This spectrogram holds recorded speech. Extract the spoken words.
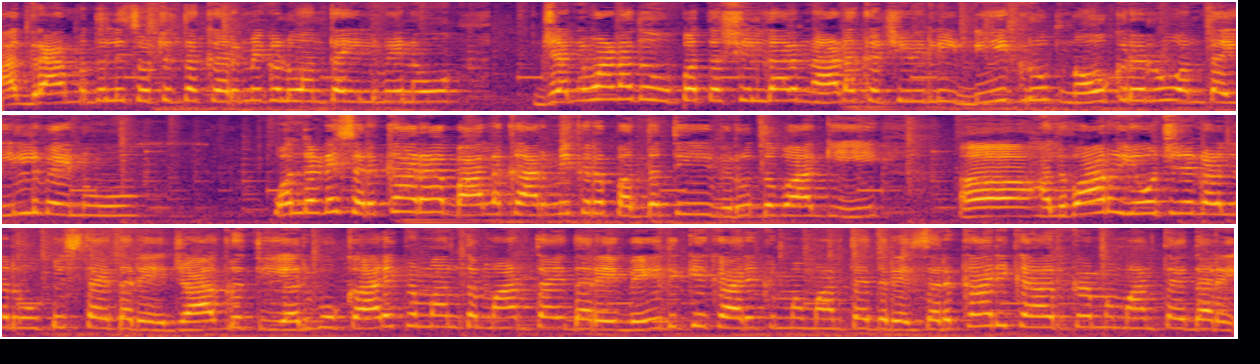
ಆ ಗ್ರಾಮದಲ್ಲಿ ಸ್ವಚ್ಛತಾ ಕರ್ಮಿಗಳು ಅಂತ ಇಲ್ವೇನು? ಜನವಾಡದ ಉಪ ತಹಶೀಲ್ದಾರ್ ನಾಡ ಕಚೇರಿಯಲ್ಲಿ ಡಿ ಗ್ರೂಪ್ ನೌಕರರು ಅಂತ ಇಲ್ವೇನು? ಒಂದೆಡೆ ಸರ್ಕಾರ, ಬಾಲ ಕಾರ್ಮಿಕರ ಪದ್ಧತಿ ವಿರುದ್ಧವಾಗಿ ಹಲವಾರು ಯೋಜನೆಗಳನ್ನು ರೂಪಿಸ್ತಾ ಇದ್ದಾರೆ. ಜಾಗೃತಿ, ಅರಿವು ಕಾರ್ಯಕ್ರಮ ಅಂತ ಮಾಡ್ತಾ ಇದ್ದಾರೆ. ವೇದಿಕೆ ಕಾರ್ಯಕ್ರಮ ಮಾಡ್ತಾ ಇದ್ದಾರೆ. ಸರ್ಕಾರಿ ಕಾರ್ಯಕ್ರಮ ಮಾಡ್ತಾ ಇದ್ದಾರೆ.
